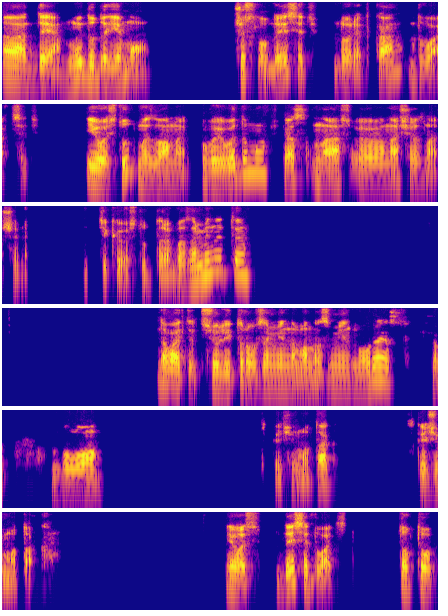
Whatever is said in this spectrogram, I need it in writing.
е, де ми додаємо число 10 до рядка 20. І ось тут ми з вами виведемо е, наше значення. Тільки ось тут треба замінити. Давайте цю літеру замінимо на змінну res, щоб було, скажімо так, скажімо так. І ось 10-20. Тобто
